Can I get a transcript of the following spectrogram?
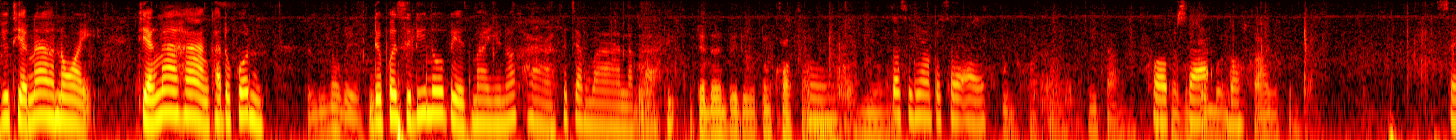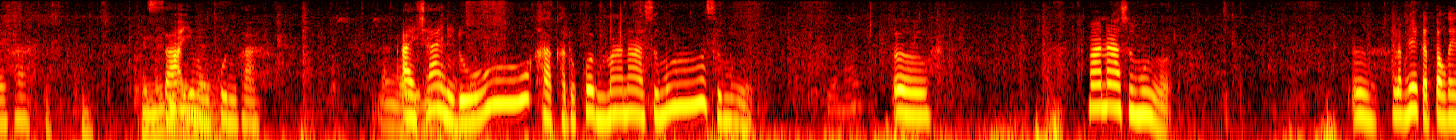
อยู่เถียงหน้าหน่อย เถียงหน้าห้างค่ะทุกคนเป็นรีโนเวทเดี๋ยวเพิ่นซิรีโนเวทมาอยู่เนาะค่ะ คือจังหวาล่ะค่ะ จะเดินไปดูตรงขอบสระเออมีอะไรเจ้าสัญญาไปใส่ไอ คุณขอบสระที่สามขอบสระบนบ่ฟ้าอยู่ใส่ค่ะเห็นไหมสระอยู่เหมือนคุณค่ะ นั่งไอ้ใช่นี่ดูค่ะค่ะทุกคนมาหน้าซุมือซุมือเออ มาหน้าซุมือ เออลำเนียก็ต้องได้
